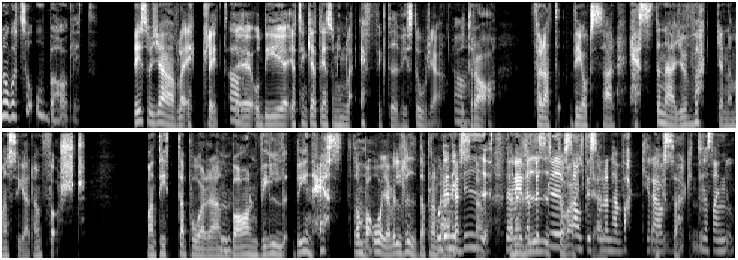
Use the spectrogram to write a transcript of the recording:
något så obehagligt. Det är så jävla äckligt Ja. Eh, och det, jag tänker att det är en sån himla effektiv historia Ja. att dra. För att det är också så här, hästen är ju vacker när man ser den först. Man tittar på den, Mm. barn vill, det är en häst. De Ja. bara, åh jag vill rida på den och där den är hästen. vit. Den, är, den vit och beskrivs alltid som den här vackra, Exakt. nästan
